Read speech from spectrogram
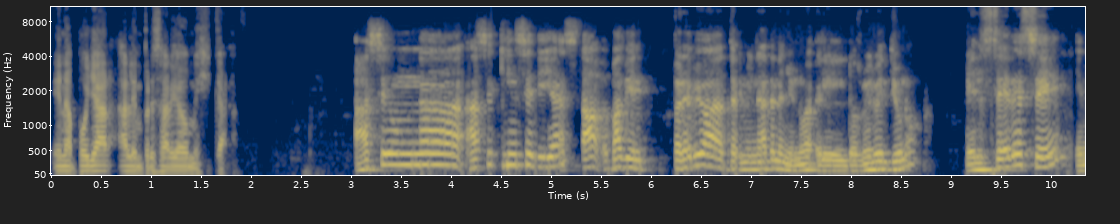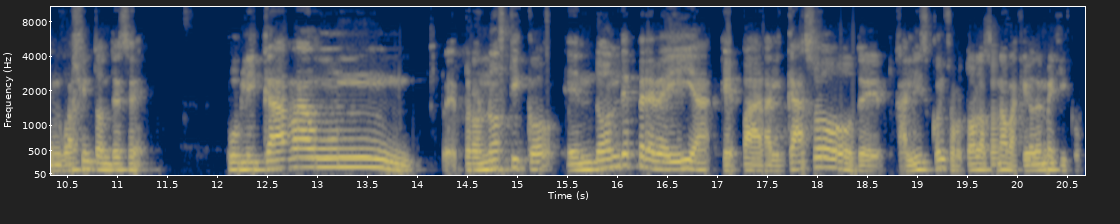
en apoyar al empresariado mexicano. Hace una hace 15 días ah, más bien previo a terminar el año el 2021 el CDC en Washington, D.C., publicaba un eh, pronóstico en donde preveía que para el caso de Jalisco y sobre todo la zona Bajío de México,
